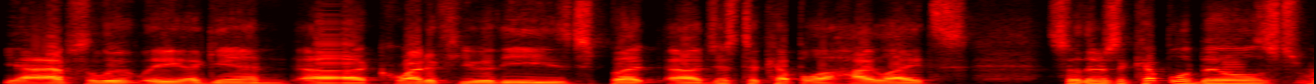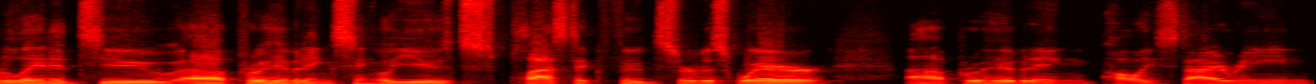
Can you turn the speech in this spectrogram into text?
Yeah, absolutely. Again, uh, quite a few of these, but uh, just a couple of highlights. So there's a couple of bills related to uh, prohibiting single-use plastic food service ware, uh, prohibiting polystyrene,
